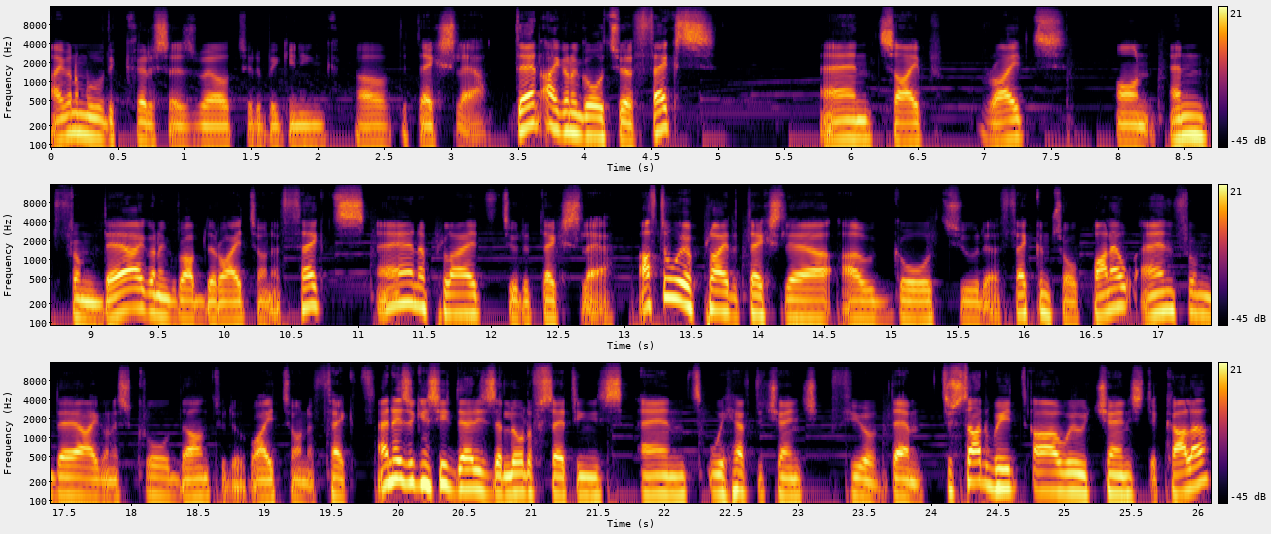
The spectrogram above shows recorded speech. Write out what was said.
I'm gonna move the cursor as well to the beginning of the text layer. Then I'm gonna go to effects and type write on. And from there, I'm gonna grab the write on effects and apply it to the text layer. After we apply the text layer, I will go to the effect control panel. And from there, I'm gonna scroll down to the write on effect. And as you can see, there is a lot of settings and we have to change a few of them. To start with, I will change the color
